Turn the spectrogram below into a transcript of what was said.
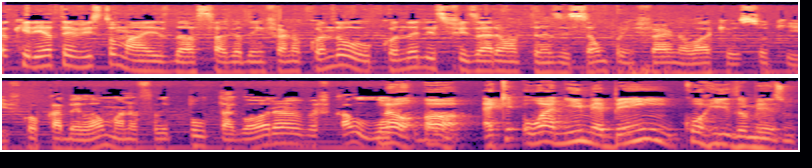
eu queria ter visto mais da saga do inferno. Quando, quando eles fizeram a transição pro inferno lá, que o Suki ficou com cabelão, mano, eu falei, puta, agora vai ficar louco. Não, o ó, é que o anime é bem corrido mesmo.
